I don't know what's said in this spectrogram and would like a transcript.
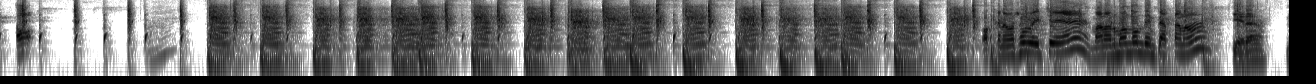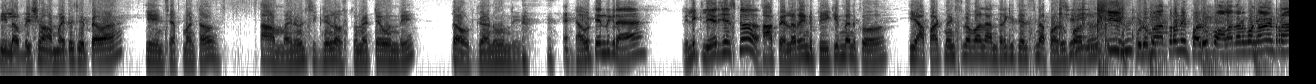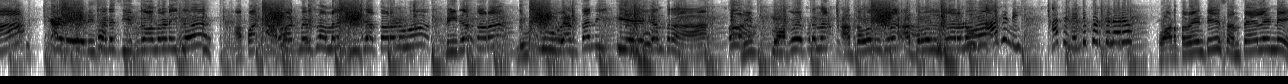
ఒక్క నిమిషం వెయిట్ చేయ. మన అనుబంధం దింపేస్తాను. ఏరా నీ లవ్ విషయం అమ్మాయితో చెప్పావా? ఏం చెప్పమంటావు? ఆ అమ్మాయి నుండి సిగ్నల్ వస్తున్నట్టే ఉంది. డౌట్ గాను ఉంది. డౌట్ ఎందుకురా? వెళ్ళి క్లియర్ చేసుకో. ఆ పిల్ల రెండు పీకిందనుకో. ఈ అపార్ట్మెంట్స్లో వాళ్ళందరికీ తెలిసిన పరువు పోదు. ఇప్పుడు మాత్రం నీ పరువు పోలేదనుకున్నావంటరా సీపుగా ఉందా నీకు? అపార్ట్మెంట్స్లో అమ్మని బీటేస్తావరా నువ్వు? బీటేస్తావరా నువ్వు నువ్వెంత నీకు ఏంటంతరా నీ ముఖం ఎప్పుడైనా అర్థంలో చూసినా అర్థంలో చూసినారా నువ్వు? ఆగండి. అతను ఎందుకు కొడుతున్నారు? కొడతావేంటి? చంపేయాలండి.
